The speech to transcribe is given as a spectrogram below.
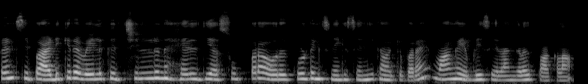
ஃப்ரெண்ட்ஸ் இப்போ அடிக்கிற வெயிலுக்கு சில்லுன்னு ஹெல்த்தியாக சூப்பராக ஒரு கூல்ட்ரிங்க்ஸ் இன்றைக்கி செஞ்சு காமிக்க போகிறேன் வாங்க எப்படி செய்யலாங்கிறது பார்க்கலாம்.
